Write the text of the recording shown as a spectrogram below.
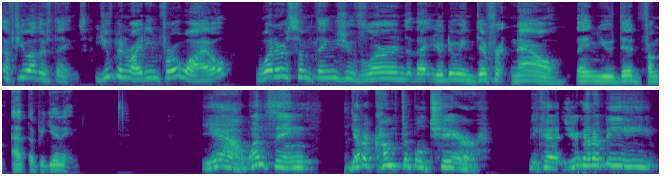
a few other things. You've been writing for a while. What are some things you've learned that you're doing different now than you did from at the beginning? Yeah, one thing, get a comfortable chair because you're going to be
